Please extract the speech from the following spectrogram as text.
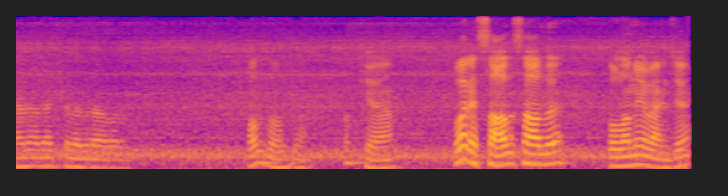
Yani öyle şöyle bir abi. Allah Allah. Yok ya. Bu var ya sağlı sağlı dolanıyor bence.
